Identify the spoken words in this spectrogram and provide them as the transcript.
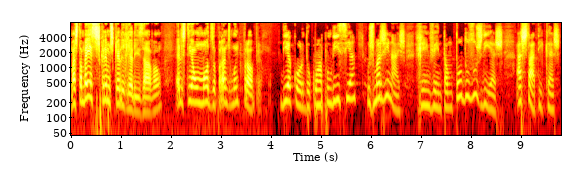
Mas também esses crimes que eles realizavam, eles tinham um modus operandi muito próprio. De acordo com a polícia, os marginais reinventam todos os dias as táticas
